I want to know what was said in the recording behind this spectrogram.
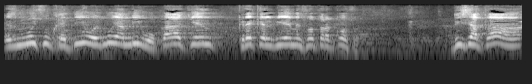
Es muy subjetivo, es muy ambiguo. Cada quien cree que el bien es otra cosa. Dice acá,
